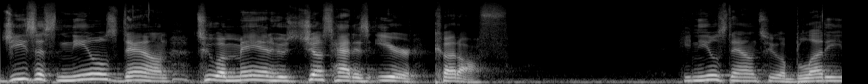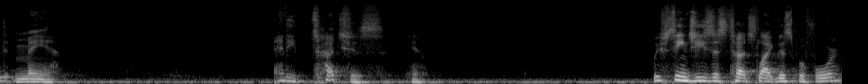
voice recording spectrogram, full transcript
Jesus kneels down to a man who's just had his ear cut off. He kneels down to a bloodied man and he touches him. We've seen Jesus touch like this before.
